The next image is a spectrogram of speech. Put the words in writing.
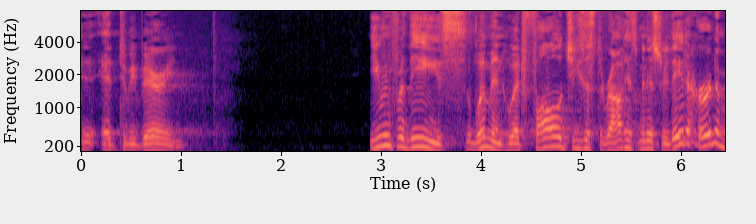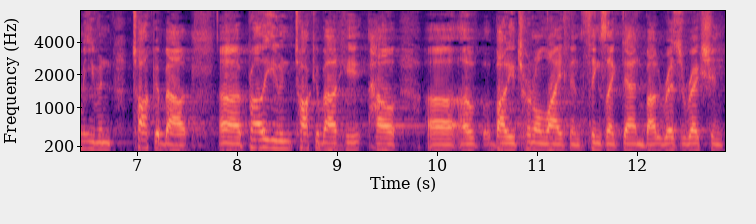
uh, to be buried. Even for these women who had followed Jesus throughout his ministry, they'd heard him even talk about, uh, probably even talk about he, how, uh, about eternal life and things like that, and about resurrection.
